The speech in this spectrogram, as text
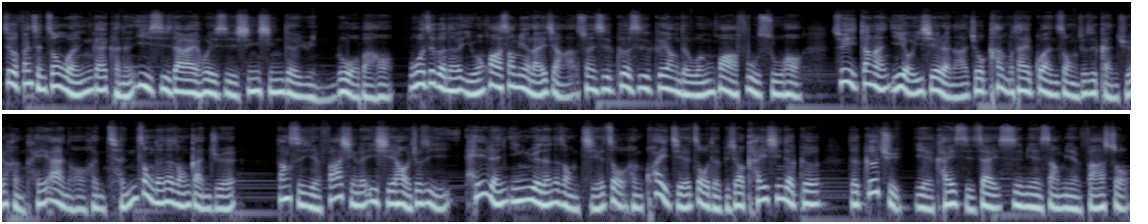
这个翻成中文应该可能意思大概会是星星的陨落吧哈。不过这个呢，以文化上面来讲啊，算是各式各样的文化复苏哈。所以当然也有一些人啊就看不太惯这种，就是感觉很黑暗哦，很沉重的那种感觉。 当时也发行了一些哈，就是以黑人音乐的那种节奏，很快节奏的比较开心的歌的歌曲，也开始在市面上面发售。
